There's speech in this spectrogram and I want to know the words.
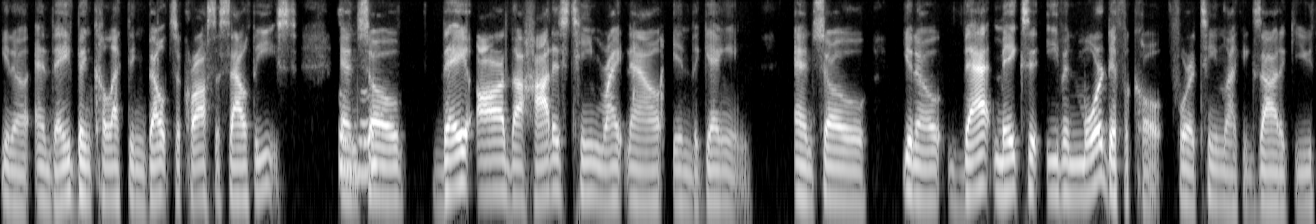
you know and they've been collecting belts across the southeast and Mhm. so they are the hottest team right now in the game. And so, you know, that makes it even more difficult for a team like Exotic Youth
